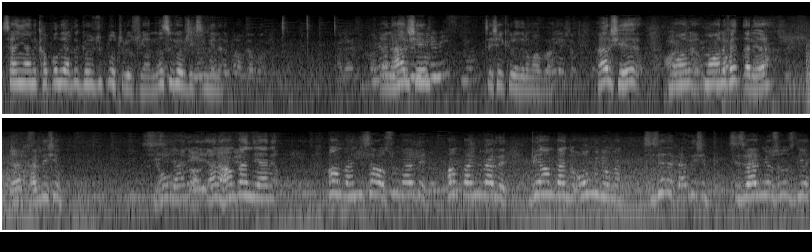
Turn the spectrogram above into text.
Sen yani kapalı yerde gözlükle oturuyorsun yani. Nasıl göreceksin beni? Gözlerinde problem var. Alerjim var. Yani her şeyim... Bilemeyiz ki ya. Teşekkür ederim abla. Ne yaşamış? Her şeye muhale- muhalefetler ya. Ya kardeşim. Sizi yani da? yani hanımefendi yani hanımefendi sağ olsun verdi. Hanımefendi verdi. Bir hanımefendi 10 milyon ver. Size ne kardeşim? Siz vermiyorsunuz diye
